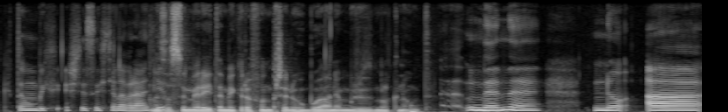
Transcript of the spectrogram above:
k tomu bych ještě se chtěla A vrátit. zase mi dejte mikrofon před hubu, já nemůžu zmlknout. Ne, ne. No a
